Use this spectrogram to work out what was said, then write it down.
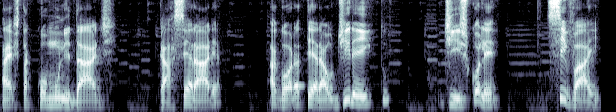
a esta comunidade carcerária, agora terá o direito de escolher se vai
